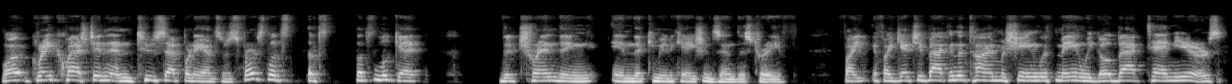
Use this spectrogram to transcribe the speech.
Well, great question and two separate answers. First, let's let's let's look at the trending in the communications industry if I if I get you back in the time machine with me and we go back 10 years,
